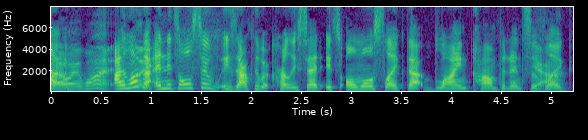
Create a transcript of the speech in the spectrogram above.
Yeah. how I want." I And, love like, that. And it's also exactly what Carly said. It's almost like that blind confidence of Yeah. like,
